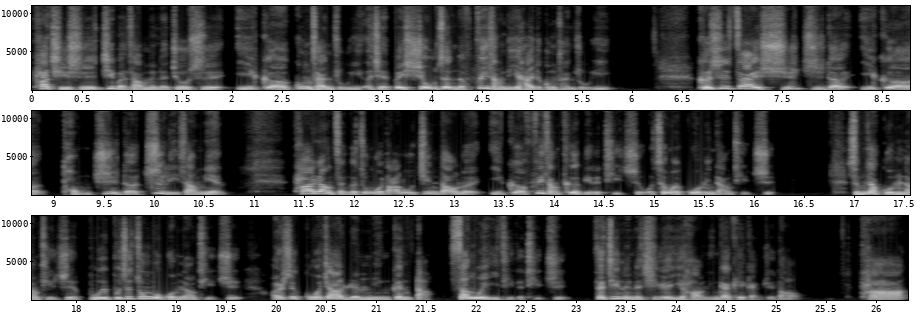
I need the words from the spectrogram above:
它其实基本上面呢就是一个共产主义，而且被修正的非常厉害的共产主义。可是，在实质的一个统治的治理上面，它让整个中国大陆进到了一个非常特别的体制，我称为国民党体制。什么叫国民党体制？不，不是中国国民党体制，而是国家、人民跟党三位一体的体制。在今年的七月一号，你应该可以感觉到它。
